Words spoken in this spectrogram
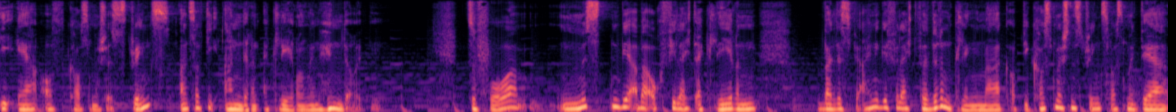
die eher auf kosmische Strings als auf die anderen Erklärungen hindeuten. Zuvor müssten wir aber auch vielleicht erklären, weil es für einige vielleicht verwirrend klingen mag, ob die kosmischen Strings was mit der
